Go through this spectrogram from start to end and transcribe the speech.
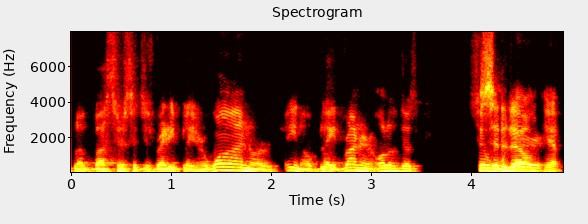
blockbusters such as Ready Player One or you know Blade Runner, all of those. So Citadel, yep.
